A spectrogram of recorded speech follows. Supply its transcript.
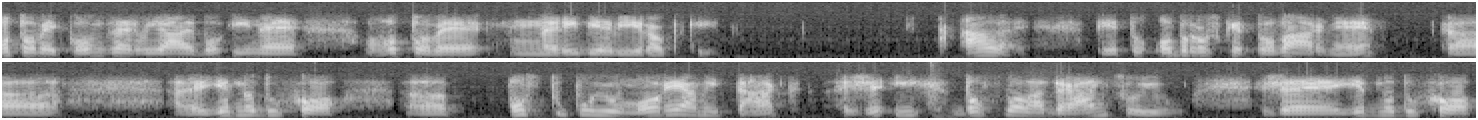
hotové konzervy alebo iné hotové rybie výrobky. Ale tieto obrovské továrne e, jednoducho e, postupujú moriami tak, že ich doslova dráncujú. Že jednoducho e,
